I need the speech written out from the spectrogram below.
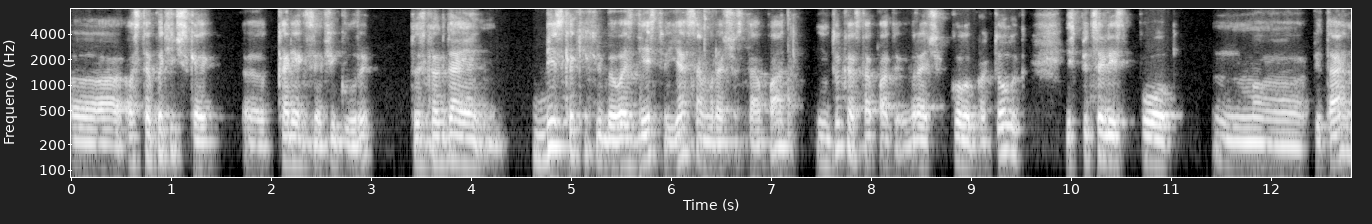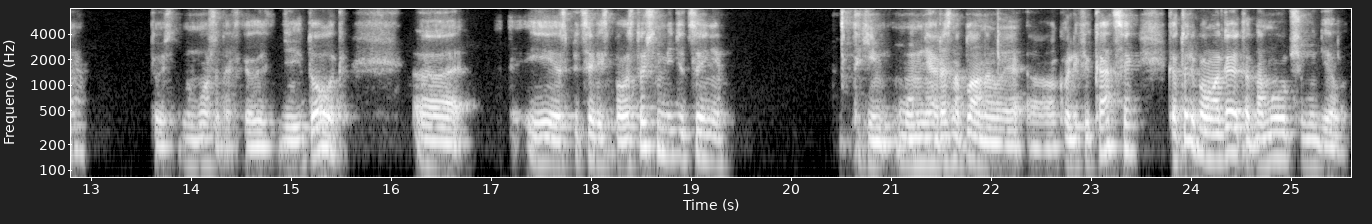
э, остеопатическая э, коррекция фигуры, то есть когда я без каких-либо воздействий. Я сам врач-остеопат, не только остеопат, врач-колопроктолог и специалист по питанию, то есть, ну, можно так сказать, диетолог э, и специалист по восточной медицине. Такие у меня разноплановые э, квалификации, которые помогают одному общему делу.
